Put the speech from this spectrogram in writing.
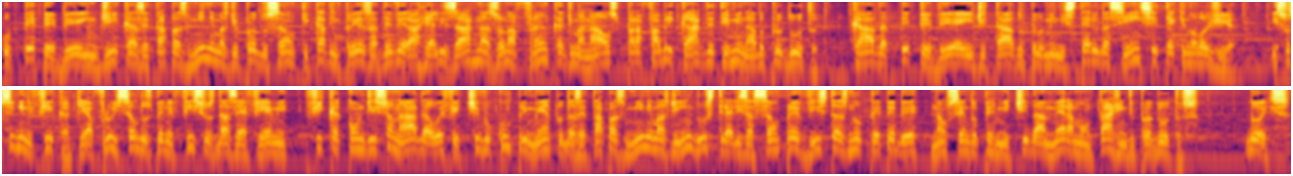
O PPB indica as etapas mínimas de produção que cada empresa deverá realizar na Zona Franca de Manaus para fabricar determinado produto. Cada PPB é editado pelo Ministério da Ciência e Tecnologia. Isso significa que a fruição dos benefícios das FM fica condicionada ao efetivo cumprimento das etapas mínimas de industrialização previstas no PPB, não sendo permitida a mera montagem de produtos. 2.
